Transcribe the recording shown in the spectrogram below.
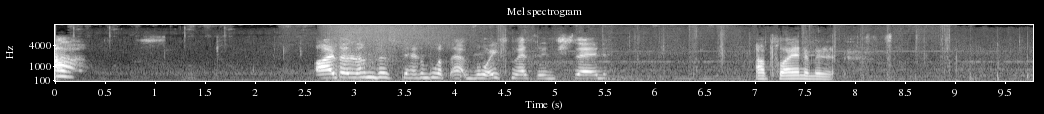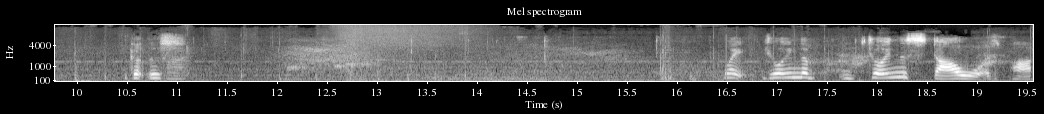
ah. I don't understand what that voice message said. I'll play in a minute. Got this. Wait, join the join the Star Wars part.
